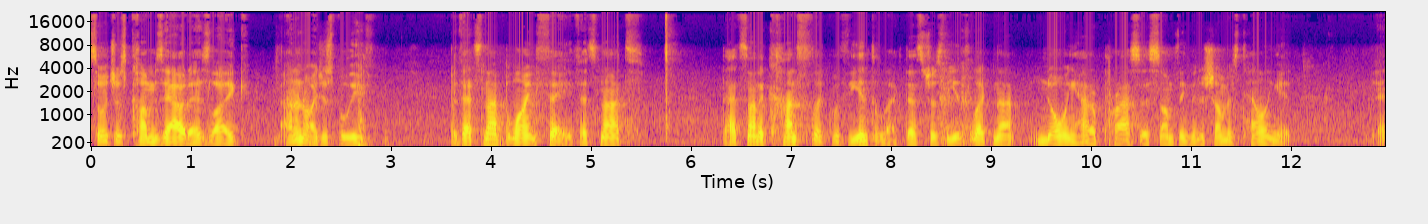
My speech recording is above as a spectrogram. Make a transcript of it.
So it just comes out as like, I don't know, I just believe. But that's not blind faith. That's not that's not a conflict with the intellect. That's just the intellect not knowing how to process something the neshama is telling it. Uh,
